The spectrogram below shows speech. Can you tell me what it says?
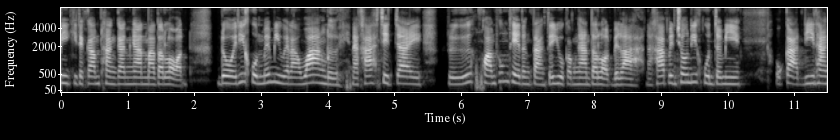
มีกิจกรรมทางการงานมาตลอด โดยที่คุณไม่มีเวลาว่างเลยนะคะ จิตใจ หรือความทุ่มเทต่างๆ จะอยู่กับงานตลอดเวลานะคะ เป็นช่วงที่คุณจะมีโอกาสดีทาง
